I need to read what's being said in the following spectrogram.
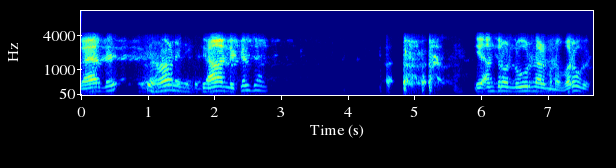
غیر دے دھیان نکل جائے یہ اندروں نور نال منور ہوگی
